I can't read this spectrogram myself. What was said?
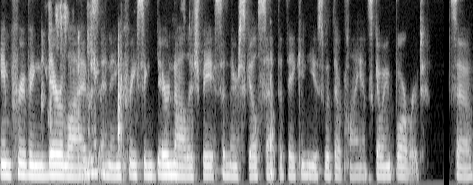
improving their lives and increasing their knowledge base and their skill set that they can use with their clients going forward. So,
